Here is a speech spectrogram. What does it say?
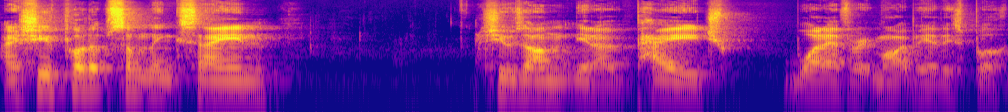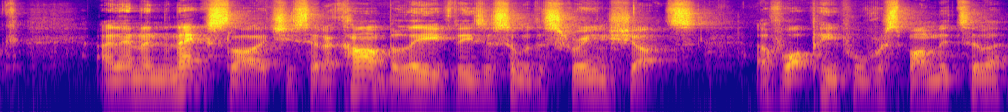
And she put up something saying she was on, you know, page whatever it might be of this book. And then in the next slide, she said, I can't believe these are some of the screenshots of what people responded to her.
